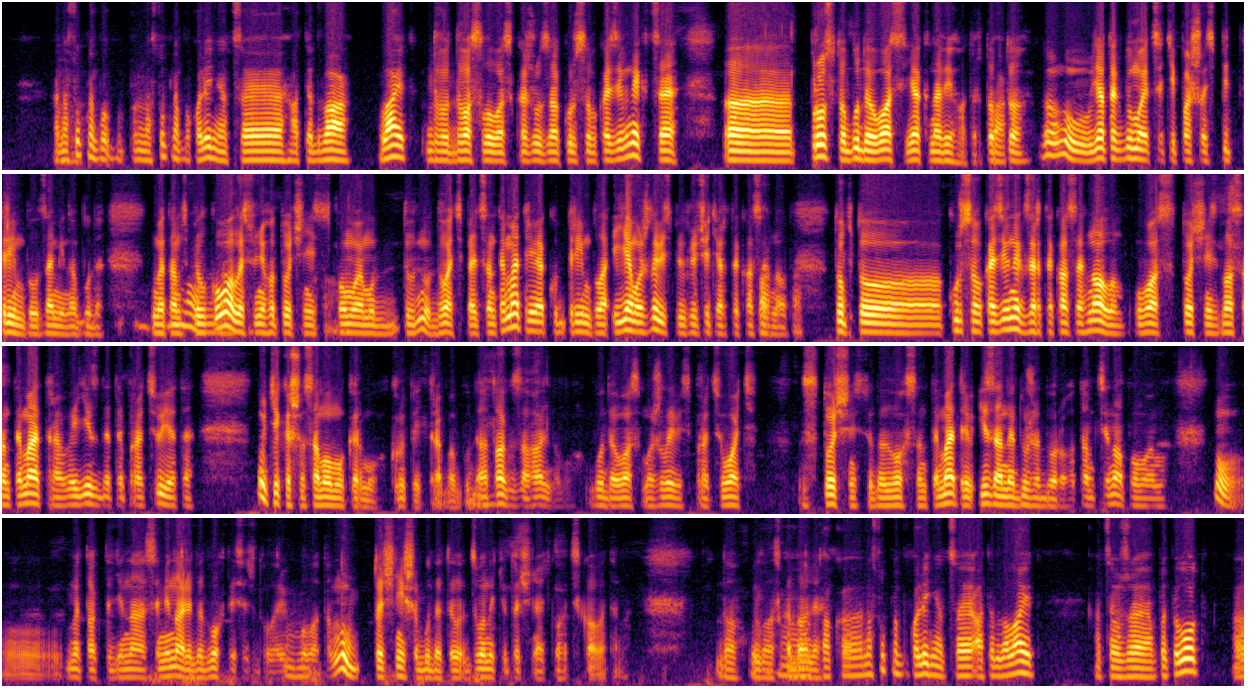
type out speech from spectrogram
А Наступне, наступне покоління це AT2 Lite. Два, два слова скажу за курсовказівник. Це е, просто буде у вас як навігатор. Тобто, ну, ну я так думаю, це типа щось під тримбл заміна буде. Ми там Ну, спілкувались, у нього точність, Так. по-моєму, ну, 25 см, як у тримбла, і є можливість підключити РТК-сигнал. так. Тобто курсовказівник з РТК сигналом, у вас точність 2 см, ви їздите, працюєте. Ну, тільки що самому керму крутити треба буде. А так в загальному буде у вас можливість працювати з точністю до 2 см і за не дуже дорого. Там ціна, по-моєму, ну, ми так тоді на семінарі до 2000 доларів Мгм. була. Там, ну, точніше будете дзвонити, уточняти, кого цікавитиме. Да, будь ласка, Е, далі. Так, е, наступне покоління це AT2 Lite. А Це вже автопілот. Е,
